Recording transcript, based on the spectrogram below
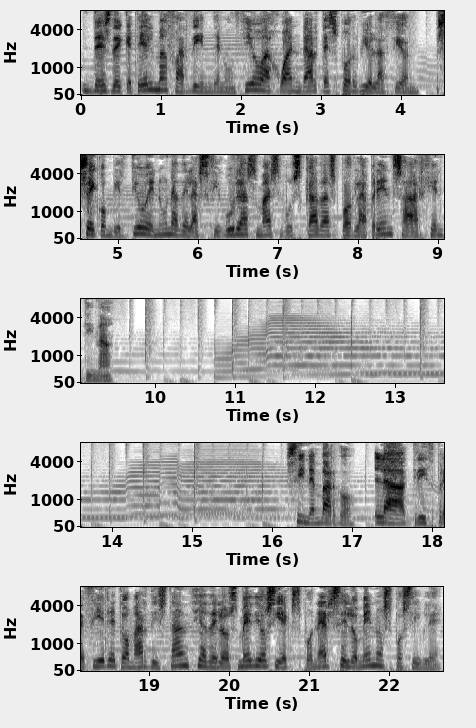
Desde que Telma Fardín denunció a Juan D'Artes por violación, se convirtió en una de las figuras más buscadas por la prensa argentina. Sin embargo, la actriz prefiere tomar distancia de los medios y exponerse lo menos posible.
